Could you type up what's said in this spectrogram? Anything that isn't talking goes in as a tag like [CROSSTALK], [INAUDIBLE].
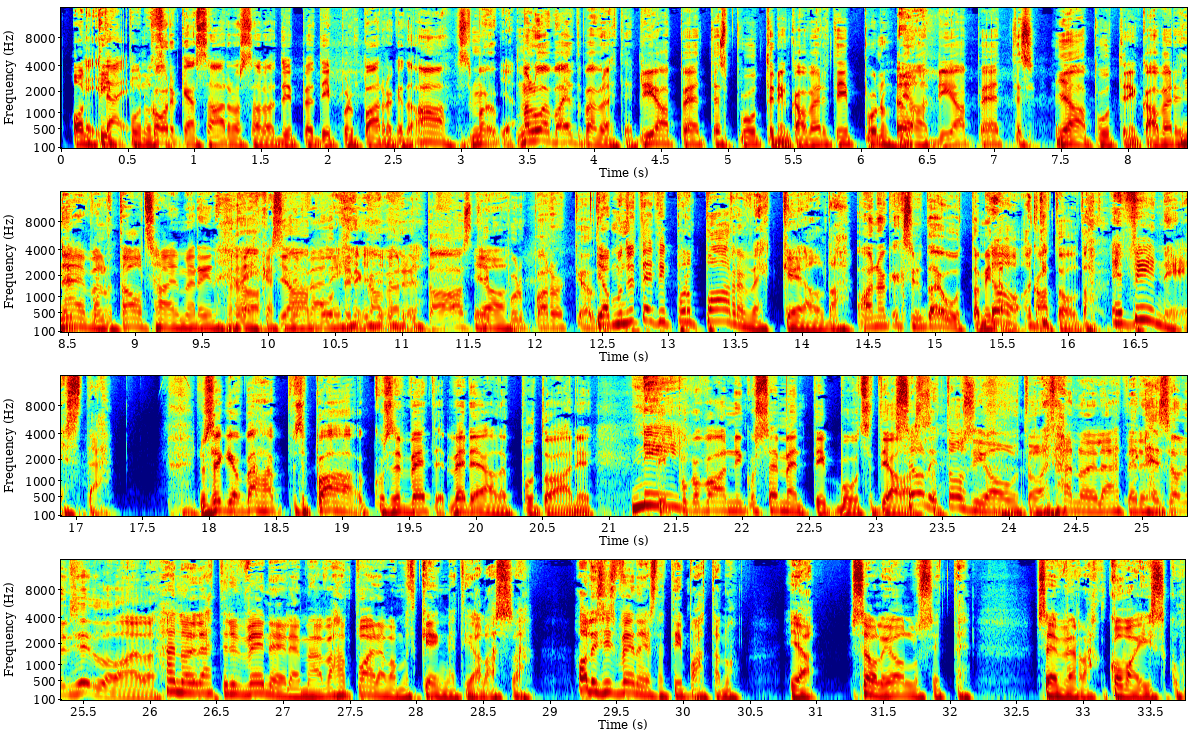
on Ei, tippunut. Korkeassa arvossa oleva tyyppi on tippunut parvekkeelta. Ah, siis mä, mä luen vaan iltapäivälehtiä. Diabetes, Putinin kaveri tippunut. Joo. Ja diabetes. Ja Putinin kaveri Näin tippunut. vältät Alzheimerin Joo, ehkä sinne ja väliin. Putinin kaveri taas [LAUGHS] tippunut parvekkeelta. Joo, mutta nyt ei tippunut parvekkeelta. Aina on keksinyt jotain uutta. Mitä? Joo, Katolta. Ei veneestä. No sekin on vähän se paha, kun se vede, veden alle putoaa, niin, Niin. tippuko vaan niinku sementtibootsit jalassa? Se oli tosi outoa, että hän oli lähtenyt, Miten se oli sillä lailla? hän oli lähtenyt veneilemään vähän painavammat kengät jalassa. Oli siis veneestä tipahtanut ja se oli ollut sitten sen verran kova isku.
